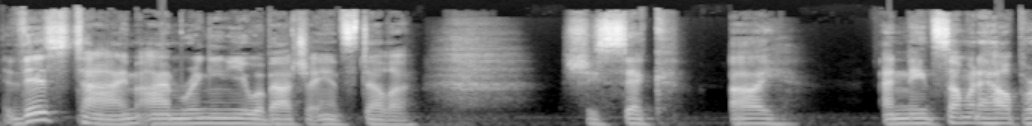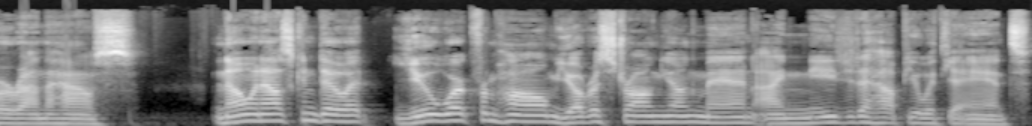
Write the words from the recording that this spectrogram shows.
This time I'm ringing you about your Aunt Stella. She's sick. I, I need someone to help her around the house. No one else can do it. You work from home. You're a strong young man. I need you to help you with your aunt.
